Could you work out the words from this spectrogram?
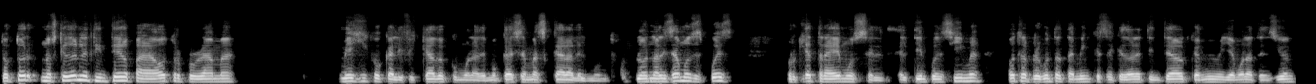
Doctor, nos quedó en el tintero para otro programa México calificado como la democracia más cara del mundo. Lo analizamos después porque ya traemos el, tiempo encima. Otra pregunta también que se quedó en el tintero que a mí me llamó la atención,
